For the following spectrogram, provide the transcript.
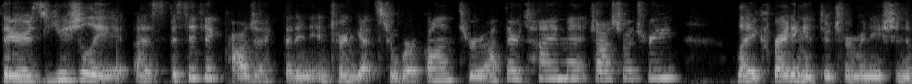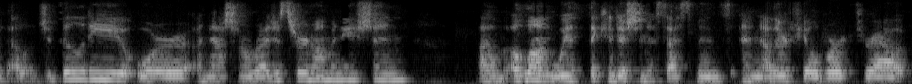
There's usually a specific project that an intern gets to work on throughout their time at Joshua Tree, like writing a determination of eligibility or a National Register nomination, um, along with the condition assessments and other field work throughout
